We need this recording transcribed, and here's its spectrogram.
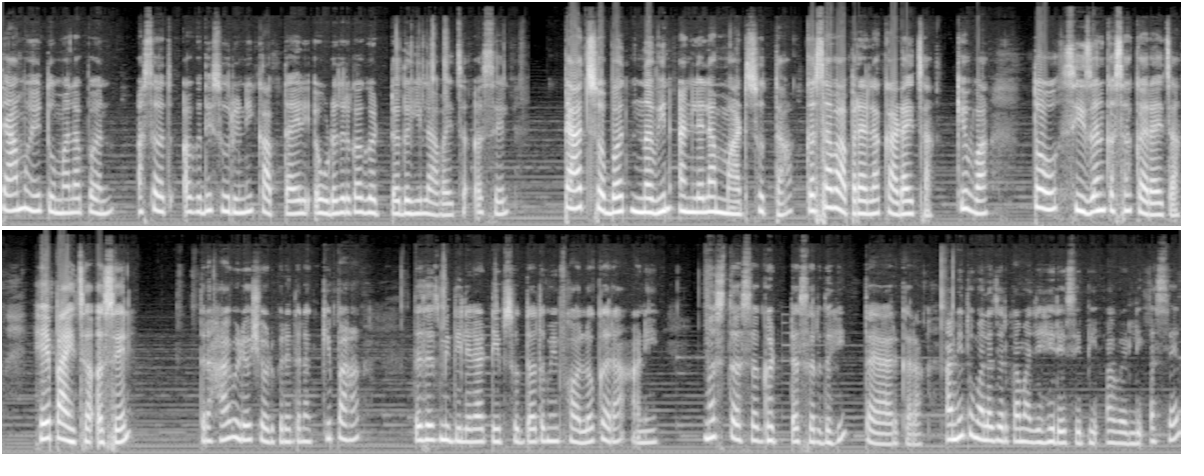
त्यामुळे तुम्हाला पण असंच अगदी सुरीने कापता येईल एवढं जर का घट्ट दही लावायचं असेल. त्याचसोबत नवीन आणलेला माठसुद्धा कसा वापरायला काढायचा किंवा तो सीझन कसा करायचा हे पाहायचं असेल तर हा व्हिडिओ शेवटपर्यंत नक्की पहा. तसेच मी दिलेल्या टिप्ससुद्धा तुम्ही फॉलो करा आणि मस्त असं घट्टसर दही तयार करा. आणि तुम्हाला जर का माझी ही रेसिपी आवडली असेल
